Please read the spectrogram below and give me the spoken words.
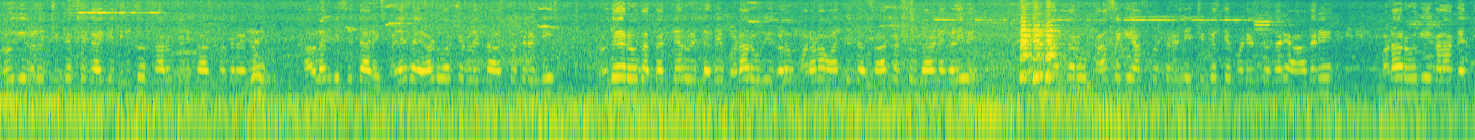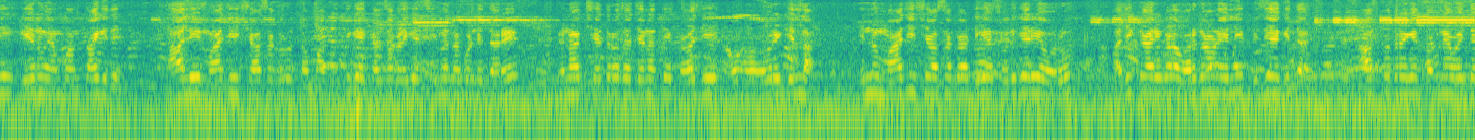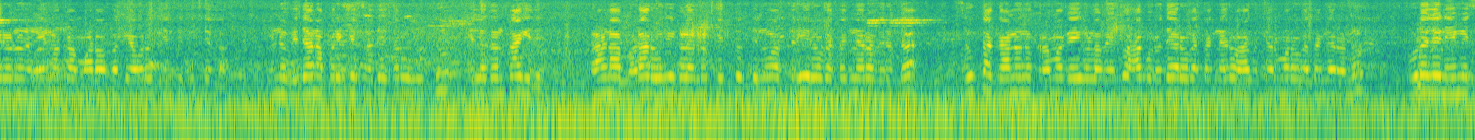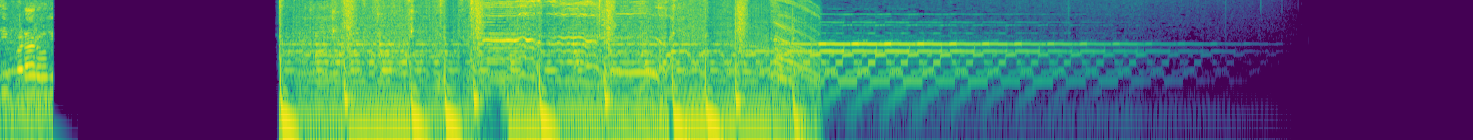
ರೋಗಿಗಳು ಚಿಕಿತ್ಸೆಗಾಗಿ ಲಿಂಗೂರು ಸಾರ್ವಜನಿಕ ಆಸ್ಪತ್ರೆಯನ್ನು ಅವಲಂಬಿಸಿದ್ದಾರೆ. ಕಳೆದ ಎರಡು ವರ್ಷಗಳಿಂದ ಆಸ್ಪತ್ರೆಯಲ್ಲಿ ಹೃದಯ ರೋಗ ತಜ್ಞರು ಇಲ್ಲದೆ ಬಡ ರೋಗಿಗಳು ಮರಣ ಹೊಂದಿದ್ದ ಸಾಕಷ್ಟು ಉದಾಹರಣೆಗಳಿವೆ. ಶ್ರೀಮಂತರು ಖಾಸಗಿ ಆಸ್ಪತ್ರೆಯಲ್ಲಿ ಚಿಕಿತ್ಸೆ ಪಡೆಯುತ್ತಿದ್ದಾರೆ. ಆದರೆ ಬಡ ರೋಗಿಗಳ ಗತಿ ಏನು ಎಂಬಂತಾಗಿದೆ. ಹಾಲಿ ಮಾಜಿ ಶಾಸಕರು ತಮ್ಮ ಗುತ್ತಿಗೆ ಕೆಲಸಗಳಿಗೆ ಸೀಮಿತಗೊಂಡಿದ್ದಾರೆ ವಿನ ಕ್ಷೇತ್ರದ ಜನತೆ ಕಾಳಜಿ ಅವ- ಅವರಿಗಿಲ್ಲ. ಇನ್ನು ಮಾಜಿ ಶಾಸಕ ಡಿ ಎಸ್ ಹುಲಿಗೇರಿ ಅವರು ಅಧಿಕಾರಿಗಳ ವರ್ಗಾವಣೆಯಲ್ಲಿ ಬ್ಯುಸಿಯಾಗಿದ್ದಾರೆ. ಆಸ್ಪತ್ರೆಗೆ ತಜ್ಞ ವೈದ್ಯರನ್ನು ನೇಮಕ ಮಾಡುವ ಬಗ್ಗೆ ಅವರು ಚಿಂತಿಸುತ್ತಿಲ್ಲ. ಇನ್ನು ವಿಧಾನ ಪರಿಷತ್ ಸದಸ್ಯರು ಹುಟ್ಟು ಇಲ್ಲದಂತಾಗಿದೆ. ಕಾರಣ, ಬಡ ರೋಗಿಗಳನ್ನು ಕಿತ್ತು ತಿನ್ನುವ ಸ್ತ್ರೀ ರೋಗ ತಜ್ಞರ ವಿರುದ್ಧ ಸೂಕ್ತ ಕಾನೂನು ಕ್ರಮ ಕೈಗೊಳ್ಳಬೇಕು ಹಾಗೂ ಹೃದಯ ರೋಗ ತಜ್ಞರು ಹಾಗೂ ಚರ್ಮ ರೋಗ ತಜ್ಞರನ್ನು ಕೂಡಲೇ ನೇಮಿಸಿ ಬಡ ರೋಗಿ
